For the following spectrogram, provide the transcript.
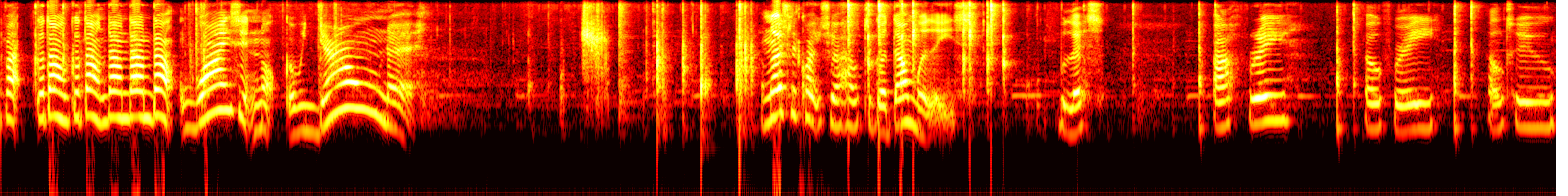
back, go down, go down, down, down, down. Why is it not going down? I'm not actually quite sure how to go down with these. With this. R3, L3, L2,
